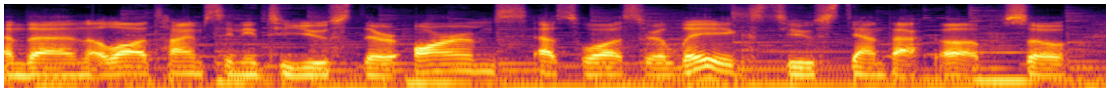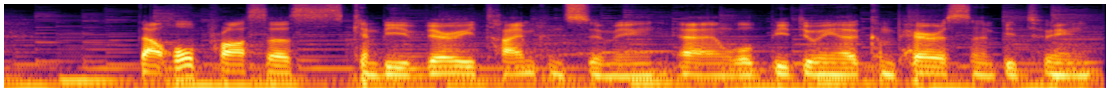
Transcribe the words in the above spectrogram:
and then a lot of times they need to use their arms as well as their legs to stand back up. So that whole process can be very time consuming and we'll be doing a comparison between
